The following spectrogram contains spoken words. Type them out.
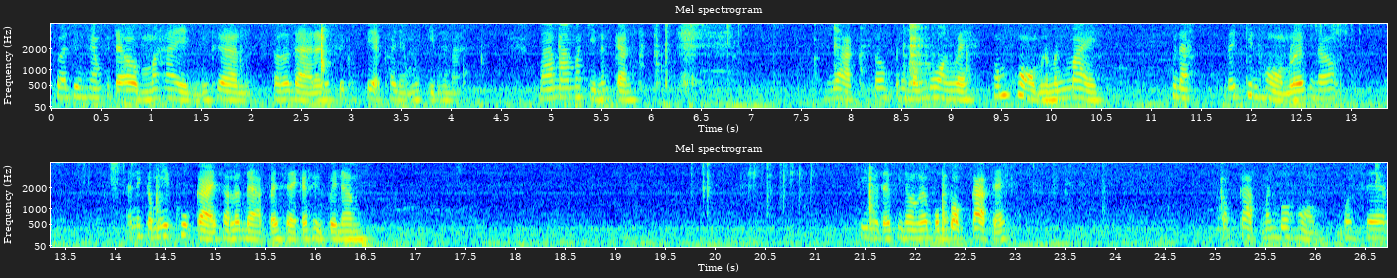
ถ้วยที่แฮมก็จะเอามาให้เพื่อนสารดาแล้วก็ซื้อข้าวเปียกเขาอย่างมากินนะมามามากินน้ำกัน อยากส้มเป็นมะม่วงเลยหอมหอมนะมันใหม่พี่นะได้กินหอมเลยพี่น้อง อันนี้ก็มีคู่กายสารดาไปใส่กระถือไปนำชี้ได้พี่น้องไอ้ผมบอกกลับได้ กับกับมันบ่หอมบ่แซ่บ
